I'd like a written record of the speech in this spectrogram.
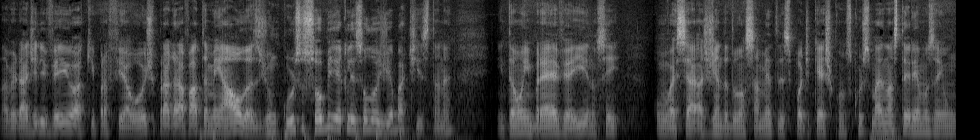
na verdade ele veio aqui para Fiel hoje para gravar também aulas de um curso sobre eclesiologia batista, né? Então, em breve aí, não sei como vai ser a agenda do lançamento desse podcast com os cursos, mas nós teremos aí um,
